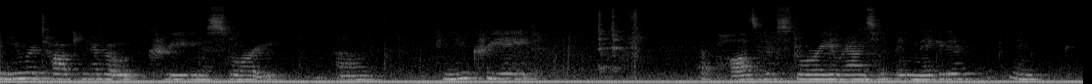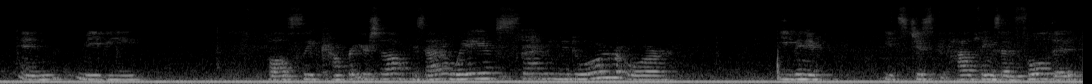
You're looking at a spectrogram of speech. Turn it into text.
When you were talking about creating a story, um, can you create a positive story around something negative and, and maybe falsely comfort yourself? Is that a way of slamming the door, or even if it's just how things unfolded?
